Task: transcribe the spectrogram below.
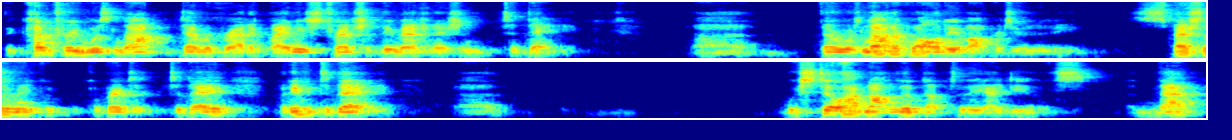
the country was not democratic by any stretch of the imagination today. Uh, there was not equality of opportunity, especially when you compare it to today. But even today, we still have not lived up to the ideals. And that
